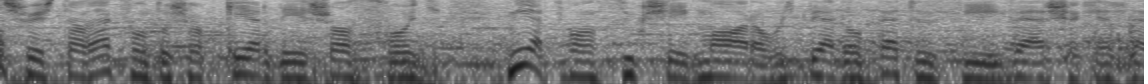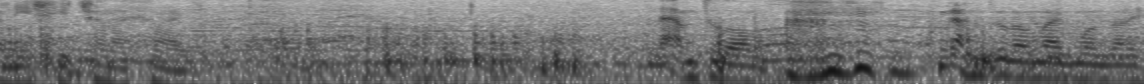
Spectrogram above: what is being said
Első és talán legfontosabb kérdés az, hogy miért van szükség ma arra, hogy például Petőfi verseket zenésítsenek meg? Nem tudom. nem tudom megmondani.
